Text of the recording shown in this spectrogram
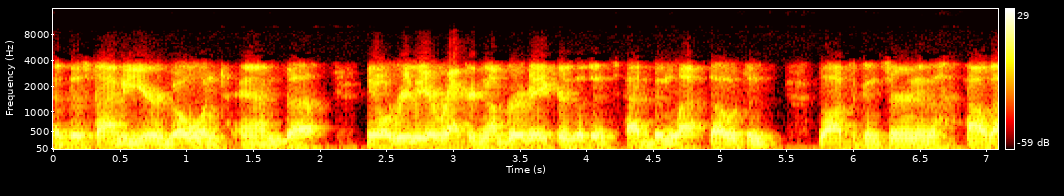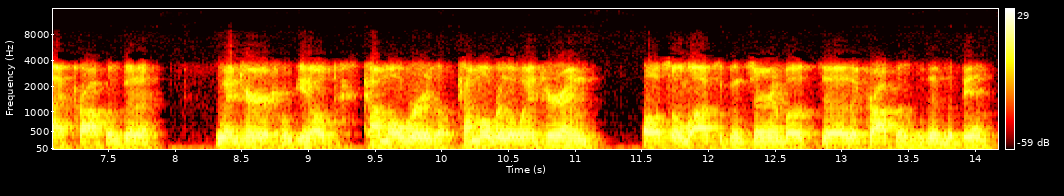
at this time a year ago, and and uh, you know, really a record number of acres that has had been left out, and lots of concern of how that crop was going to winter, you know, come over the, come over the winter, and also lots of concern about uh, the crop that was in the bin.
